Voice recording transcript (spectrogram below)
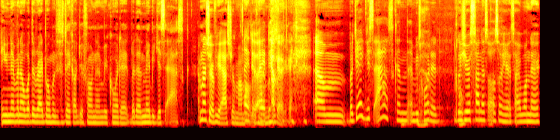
and you never know what the right moment is to take out your phone and record it, but then maybe just ask. I'm not sure if you ask your mom. I all do, the I time. do. Okay, okay. Um, but yeah, just ask and, and record it because your son is also here. So I wonder,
